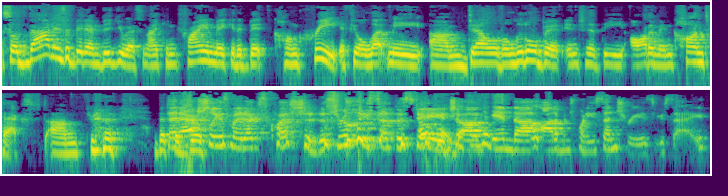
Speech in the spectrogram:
so that is a bit ambiguous, and I can try and make it a bit concrete if you'll let me um, delve a little bit into the Ottoman context. Um, that, that actually book- is my next question. Just really set the stage okay, in the Ottoman 20th century, as you say.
